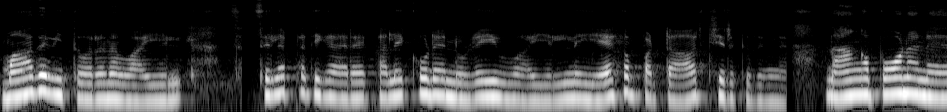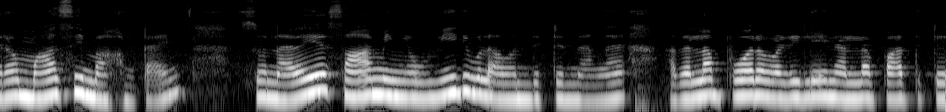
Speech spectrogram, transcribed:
மாதவி தோரண வாயில் சிலப்பதிகார கலைக்கூட நுழைவு வாயில்னு ஏகப்பட்ட ஆர்ச் இருக்குதுங்க. நாங்கள் போன நேரம் மாசி மகம் டைம் ஸோ நிறைய சாமிங்க வீதி உலா வந்துட்டு இருந்தாங்க. அதெல்லாம் போகிற வழியிலே நல்லா பார்த்துட்டு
